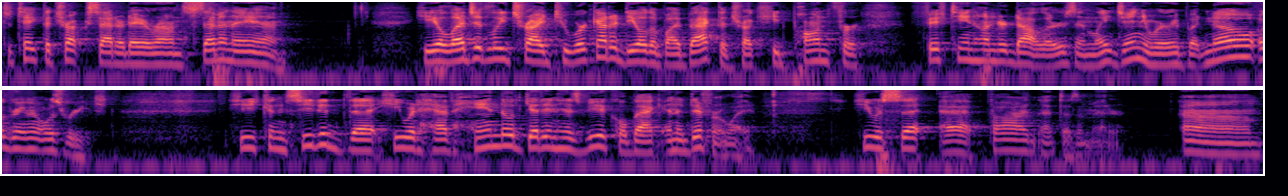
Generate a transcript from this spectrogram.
to take the truck Saturday around 7 a.m. He allegedly tried to work out a deal to buy back the truck he'd pawned for $1,500 in late January, but no agreement was reached. He conceded that he would have handled getting his vehicle back in a different way. He was set at five, that doesn't matter. Um,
